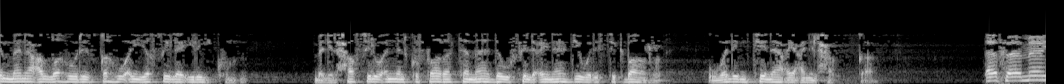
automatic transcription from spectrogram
إن منع الله رزقه أن يصل إليكم بل الحاصل أن الكفار تمادوا في العناد والاستكبار والامتناع عن الحق. أفمن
